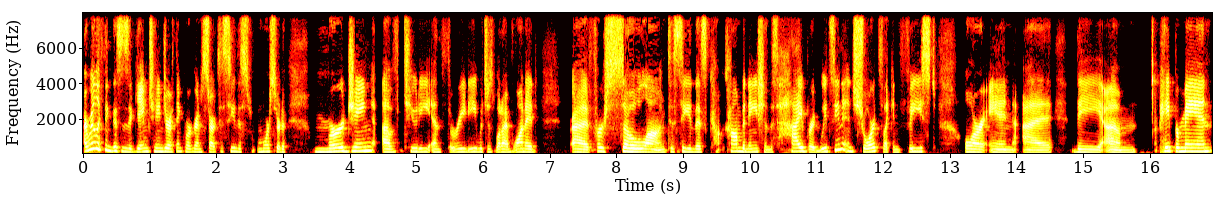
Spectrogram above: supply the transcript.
I really think this is a game changer. I think we're going to start to see this more sort of merging of 2D and 3D, which is what I've wanted uh, for so long to see this co- combination, this hybrid. We'd seen it in shorts like in Feast or in uh, the um, Paperman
